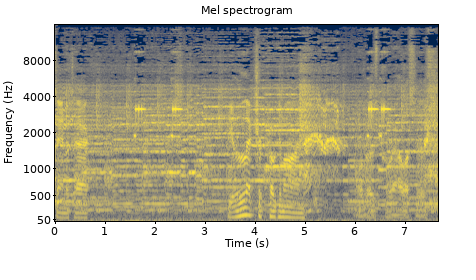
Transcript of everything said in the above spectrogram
Sand Attack. The electric Pokemon. All those paralysis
